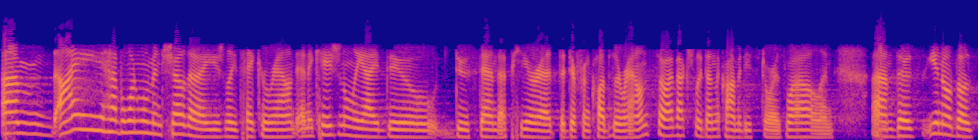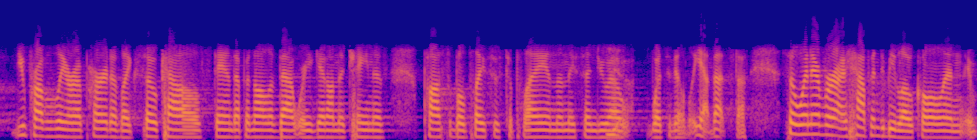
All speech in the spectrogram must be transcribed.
Um, I have a one woman show that I usually take around and occasionally I do do stand up here at the different clubs around. So I've actually done the comedy store as well and um there's you know those you probably are a part of like SoCal stand up and all of that where you get on the chain of possible places to play and then they send you yeah. out what's available. Yeah, that stuff. So whenever I happen to be local and it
